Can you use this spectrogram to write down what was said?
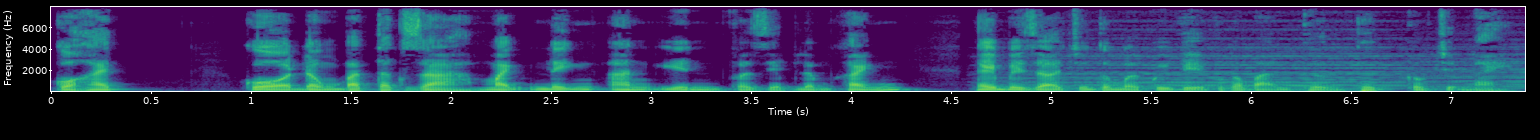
của hai của đồng bát tác giả Mạnh Ninh, An Yên và Diệp Lâm Khánh. Ngay bây giờ chúng tôi mời quý vị và các bạn thưởng thức câu chuyện này.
